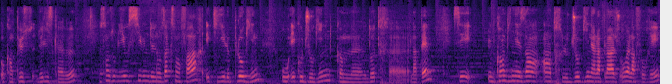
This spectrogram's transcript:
au campus de l'ISCAE. Sans oublier aussi une de nos actions phares et qui est le plugin ou éco-jogging comme euh, d'autres euh, l'appellent. C'est une combinaison entre le jogging à la plage ou à la forêt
